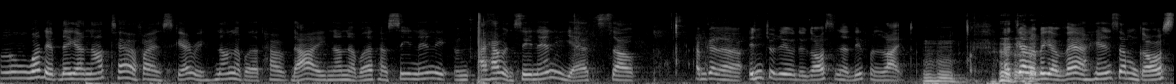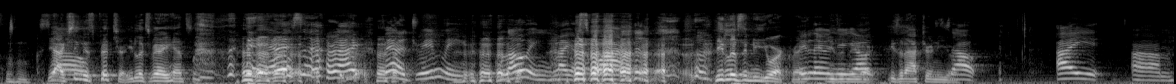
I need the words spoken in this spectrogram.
Um, what if they are not terrifying and scary? None of us have died. None of us have seen any. I haven't seen any yet. So I'm gonna introduce the ghost in a different light. Mm-hmm. it's gonna be a very handsome ghost. Mm-hmm. So yeah, I've seen his picture. He looks very handsome. yes, right. Very dreamy, glowing like a swan. he lives in New York, right? He lives in New, New York. York. He's an actor in New York. So, I um,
